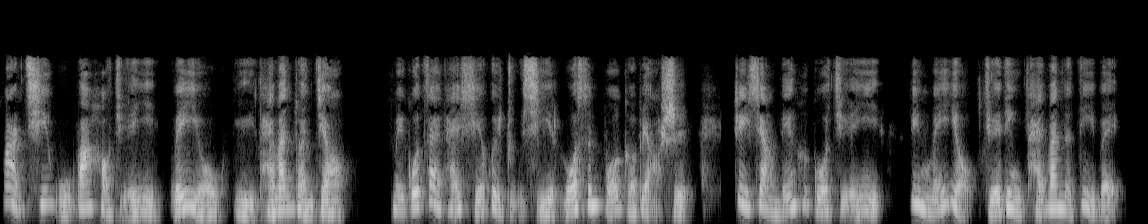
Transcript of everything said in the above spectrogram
二七五八号决议为由与台湾断交，美国在台协会主席罗森伯格表示，这项联合国决议并没有决定台湾的地位，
